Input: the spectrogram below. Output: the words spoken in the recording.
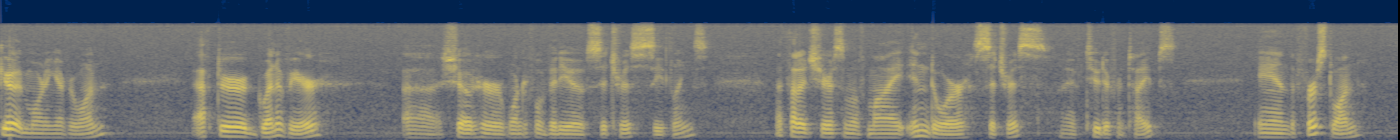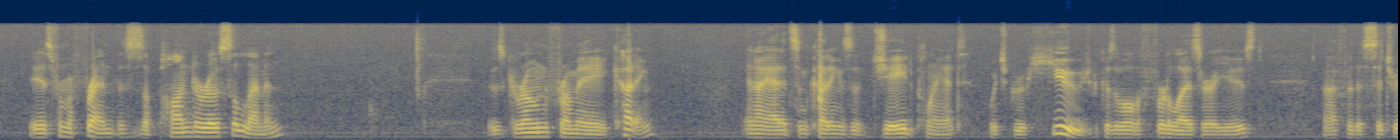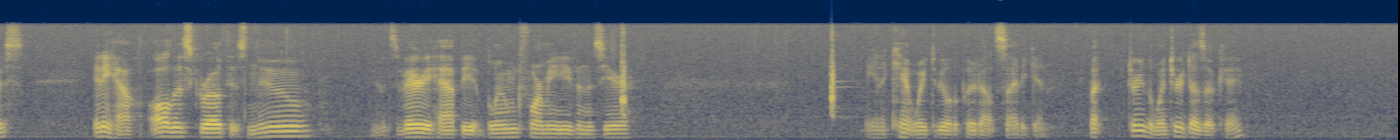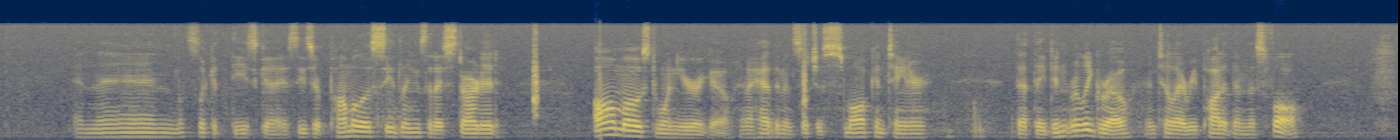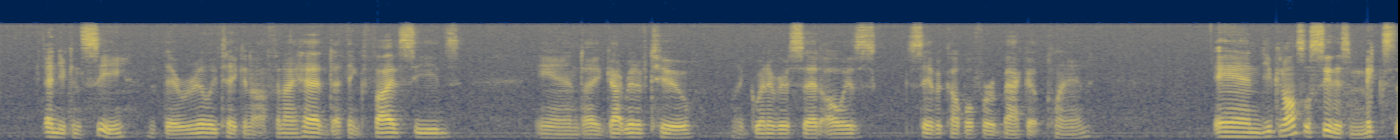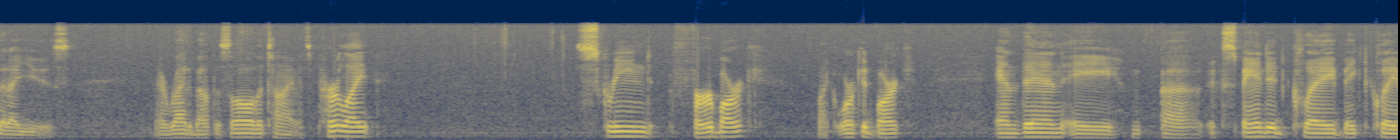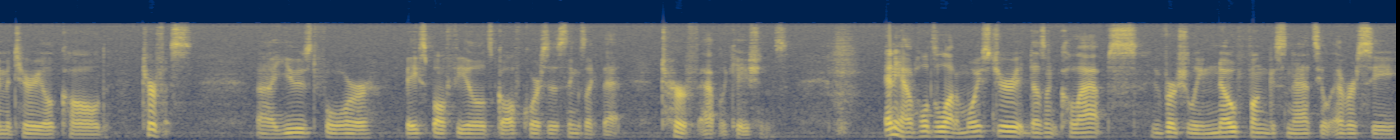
Good morning, everyone. After Guinevere uh, showed her wonderful video of citrus seedlings, I thought I'd share some of my indoor citrus. I have two different types. And the first one is from a friend. This is a Ponderosa lemon. It was grown from a cutting, and I added some cuttings of jade plant, which grew huge because of all the fertilizer I used uh, for the citrus. Anyhow, all this growth is new. And it's very happy. It bloomed for me even this year. And I can't wait to be able to put it outside again. But during the winter it does okay. And then let's look at these guys. These are pomelo seedlings that I started almost one year ago. And I had them in such a small container that they didn't really grow until I repotted them this fall and you can see that they're really taken off. And I had, I think, five seeds, and I got rid of two. Like Guinevere said, always save a couple for a backup plan. And you can also see this mix that I use. I write about this all the time. It's perlite, screened fir bark, like orchid bark, and then a uh, expanded clay, baked clay material called Turface uh, used for baseball fields, golf courses, things like that. Turf applications. Anyhow, it holds a lot of moisture, it doesn't collapse, virtually no fungus gnats you'll ever see,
